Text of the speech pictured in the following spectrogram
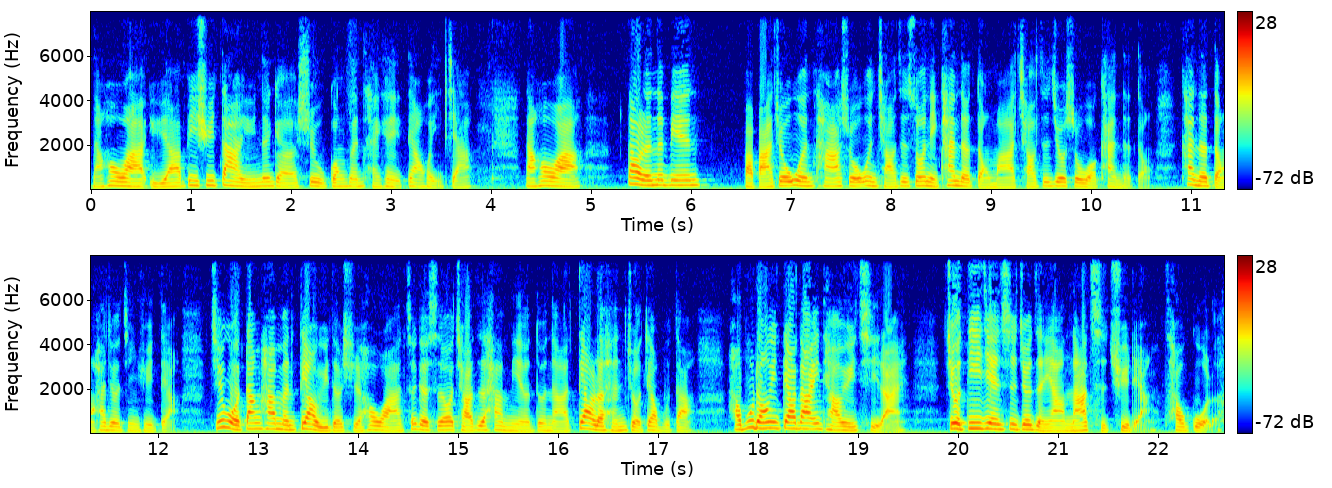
然后啊，鱼啊必须大于那个十五公分才可以钓回家。然后啊，到了那边，爸爸就问他说：“问乔治说，你看得懂吗？”乔治就说：“我看得懂，看得懂。”他就进去钓。结果当他们钓鱼的时候啊，这个时候乔治汉密尔顿啊钓了很久钓不到，好不容易钓到一条鱼起来，就第一件事就怎样拿尺去量，超过了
